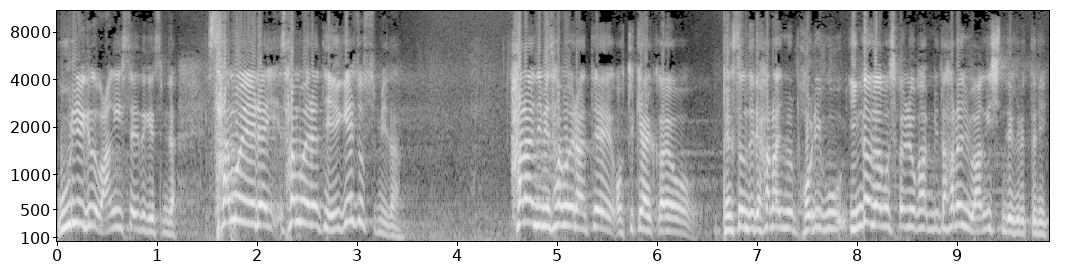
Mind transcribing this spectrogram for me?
우리에게도 왕이 있어야 되겠습니다. 사무엘에, 사무엘한테 얘기해줬습니다. 하나님이 사무엘한테 어떻게 할까요? 백성들이 하나님을 버리고 인간하고 살려고 합니다. 하나님 왕이신데 그랬더니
